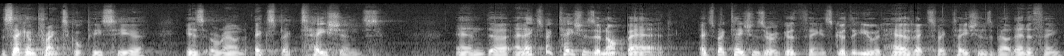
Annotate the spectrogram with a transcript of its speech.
The second practical piece here is around expectations. And, uh, and expectations are not bad. Expectations are a good thing. It's good that you would have expectations about anything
